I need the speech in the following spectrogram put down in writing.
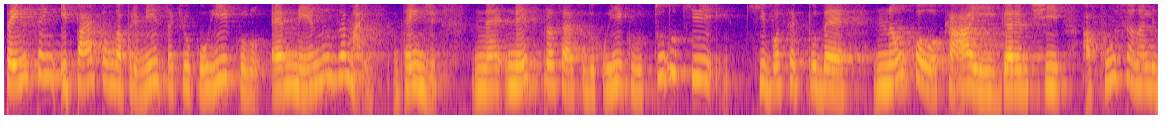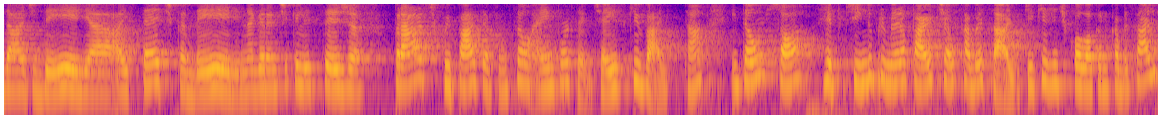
pensem e partam da premissa que o currículo é menos é mais, entende? Nesse processo do currículo, tudo que, que você puder não colocar e garantir a funcionalidade dele, a, a estética dele, né? garantir que ele seja prático e passe a função é importante, é isso que vale, tá? Então, só repetindo, primeira parte é o cabeçalho. O que, que a gente coloca no cabeçalho?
